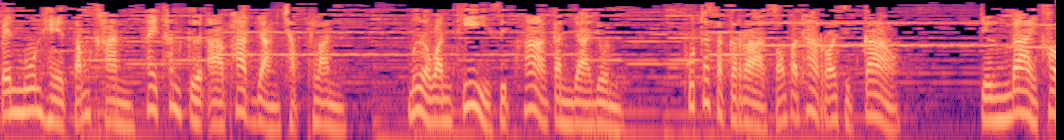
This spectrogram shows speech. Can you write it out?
เป็นมูลเหตุสำคัญให้ท่านเกิดอาพาธอย่างฉับพลัน เมื่อวันที่ 15 กันยายน พุทธศักราช 2519 จึงได้เข้า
